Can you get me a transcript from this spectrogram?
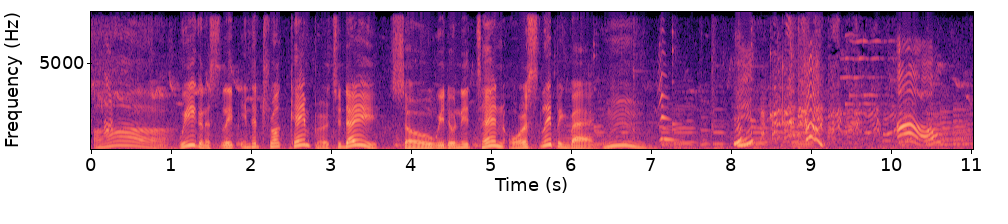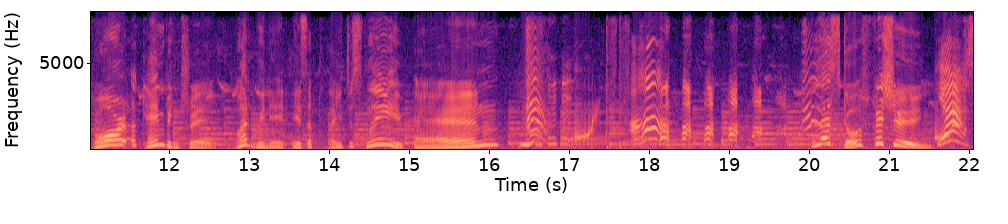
Ah, we're gonna sleep in the truck camper today, so we don't need tent or a sleeping bag. Hmm. Oh. For a camping trip, what we need is a place to sleep and let's go fishing. Yes.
